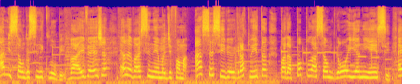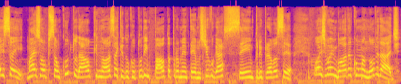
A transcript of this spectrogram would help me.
a missão do Cineclube Vai e Veja é levar cinema de forma acessível e gratuita para a população goianiense. É isso aí, mais uma opção cultural que nós aqui do Cultura em Pauta prometemos divulgar sempre para você. Hoje vou embora com uma novidade.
